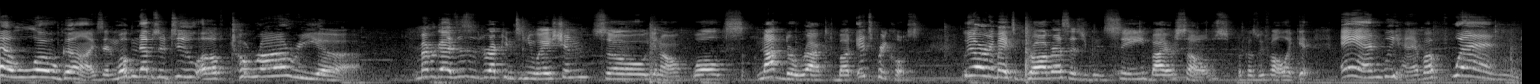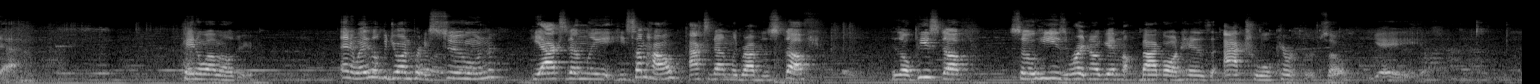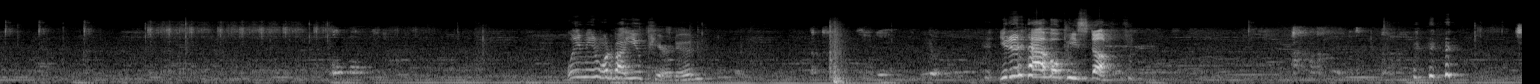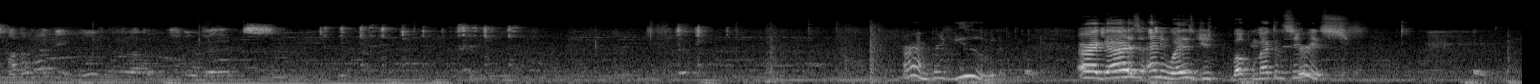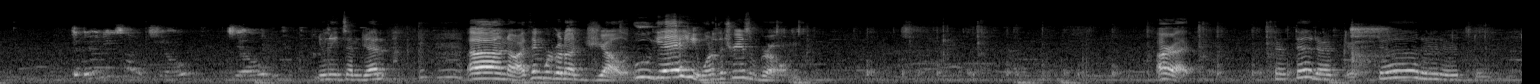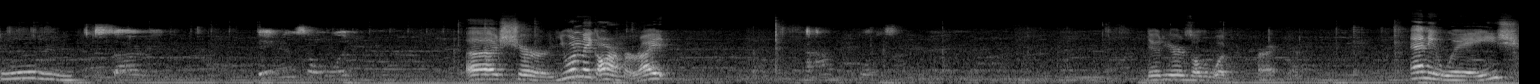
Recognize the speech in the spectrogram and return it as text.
Hello, guys, and welcome to episode 2 of Terraria. Remember, guys, this is a direct continuation, so, you know, well, it's not direct, but it's pretty close. We already made some progress, as you can see, by ourselves, because we felt like it, and we have a friend. Okay, Noel. Anyway, he'll be joining pretty soon. He accidentally, he somehow accidentally grabbed his stuff, his OP stuff, so he's right now getting back on his actual character, so, yay. What do you mean, what about you, Pure, dude? You didn't have OP stuff. Alright, I'm pretty good. Alright, guys, anyways, just welcome back to the series. You need some gel? Uh, no, I think we're gonna gel. Ooh, yay, one of the trees have grown. Alright. Uh, sure. You wanna make armor, right? Dude, here's all the wood. Alright. Anyways,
